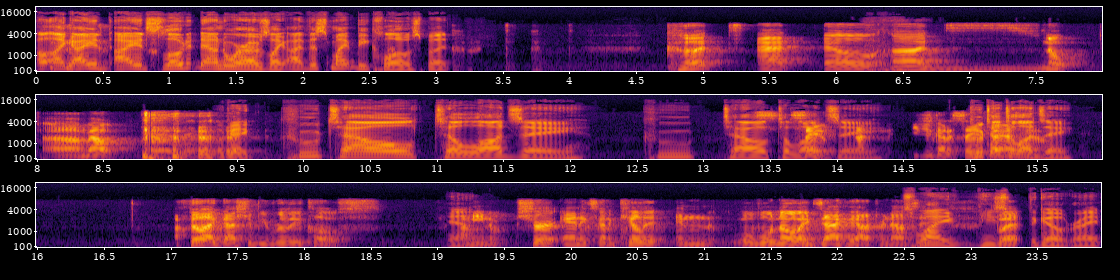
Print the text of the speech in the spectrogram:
I like I had, I had slowed it down to where I was like, I, this might be close, but cut at L. Uh, nope, uh, I'm out. okay, Kutal Teladze, Kutal Teladze. You just gotta say Kutal Teladze. I feel like that should be really close. Yeah. I mean, sure, Anik's gonna kill it, and we'll, we'll know exactly how to pronounce That's it. That's why he's but, the goat, right?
